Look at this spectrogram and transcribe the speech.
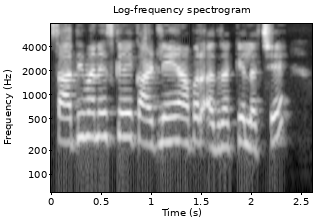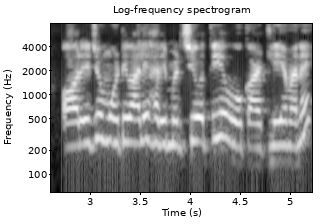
साथ ही मैंने इसके लिए काट लिए हैं यहाँ पर अदरक के लच्छे, और ये जो मोटी वाली हरी मिर्ची होती है वो काट ली है मैंने।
